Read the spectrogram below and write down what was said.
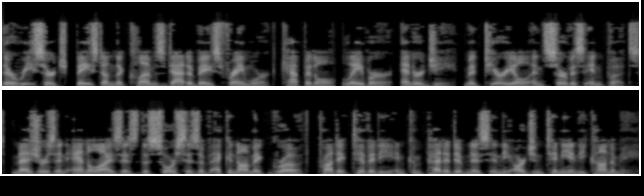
Their research, based on the KLEMS database framework capital, labor, energy, material and service inputs, measures and analyzes the sources of economic growth, productivity and competitiveness in the Argentinian economy.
